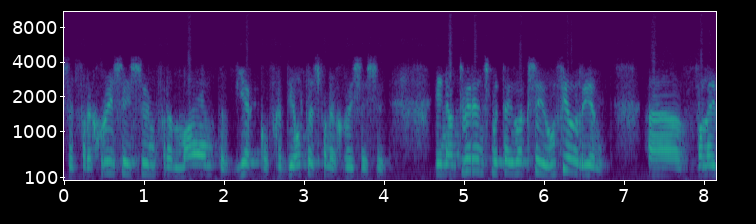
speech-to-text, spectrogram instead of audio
is dit vir 'n groei seisoen, vir 'n maand, 'n week of gedeeltes van 'n groei seisoen? En dan tweedens moet hy ook sê hoeveel reën uh wil hy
